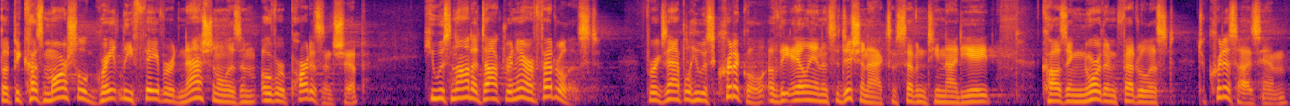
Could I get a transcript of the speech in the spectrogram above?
But because Marshall greatly favored nationalism over partisanship, he was not a doctrinaire Federalist. For example, he was critical of the Alien and Sedition Acts of 1798, causing Northern Federalists to criticize him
